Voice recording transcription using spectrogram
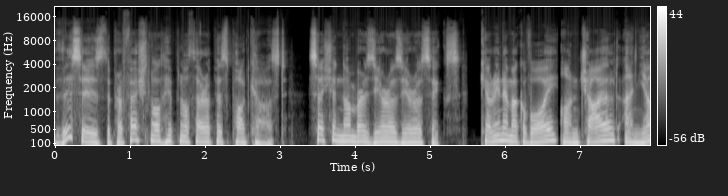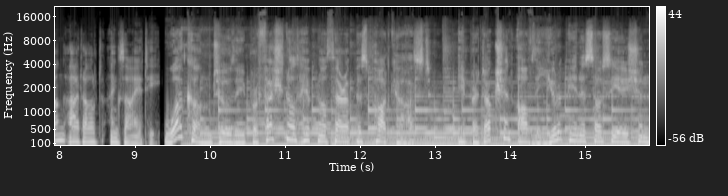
This is the Professional Hypnotherapist Podcast, session number 006. Carina McEvoy on child and young adult anxiety. Welcome to the Professional Hypnotherapist Podcast, a production of the European Association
